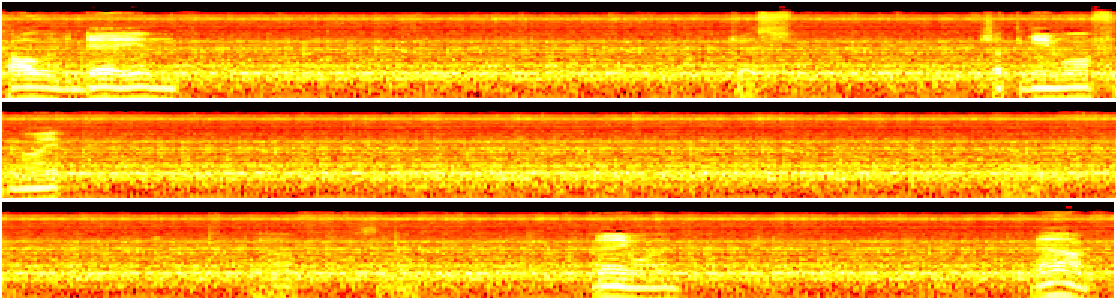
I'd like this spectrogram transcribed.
call it a day and just shut the game off tonight. Anyway. Yeah. So.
